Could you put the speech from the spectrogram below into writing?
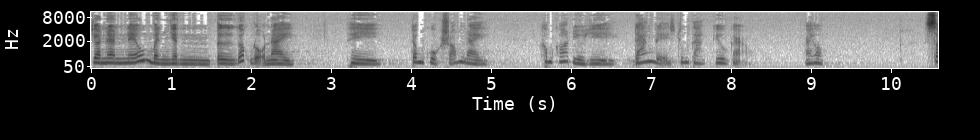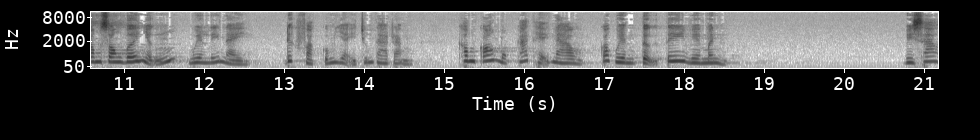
Cho nên nếu mình nhìn từ góc độ này, thì trong cuộc sống này không có điều gì đáng để chúng ta kiêu ngạo, phải không? Song song với những nguyên lý này, đức phật cũng dạy chúng ta rằng không có một cá thể nào có quyền tự ti về mình. Vì sao?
